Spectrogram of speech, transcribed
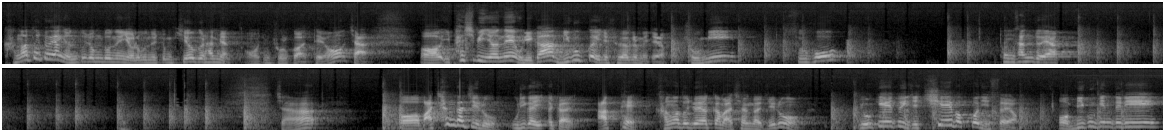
강화도 조약 연도 정도는 여러분들 좀 기억을 하면 어, 좀 좋을 것 같아요. 자, 어, 이 82년에 우리가 미국과 이제 조약을 맺어요. 조미, 수호, 통상 조약. 음. 자, 어, 마찬가지로 우리가 이- 그러니까 앞에 강화도 조약과 마찬가지로 여기에도 이제 치해법권이 있어요. 어, 미국인들이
